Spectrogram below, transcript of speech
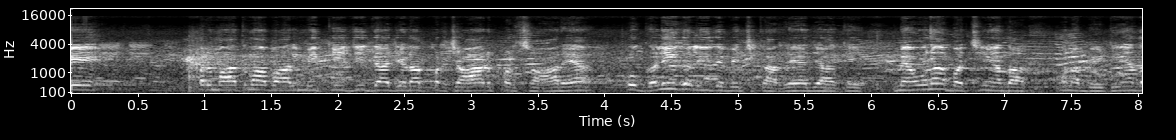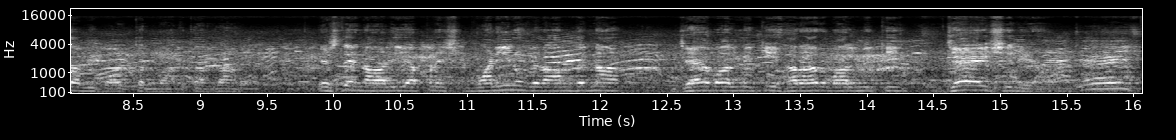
ਪਰਮਾਤਮਾ ਵਾਲਮੀਕੀ ਜੀ ਦਾ ਜਿਹੜਾ ਪ੍ਰਚਾਰ ਪ੍ਰਸਾਰ ਆ, ਉਹ ਗਲੀ ਗਲੀ ਦੇ ਵਿੱਚ ਕਰ ਰਿਹਾ ਜਾ ਕੇ। ਮੈਂ ਉਹਨਾਂ ਬੱਚੀਆਂ ਦਾ, ਉਹਨਾਂ ਬੇਟੀਆਂ ਦਾ ਵੀ ਬਹੁਤ ਧੰਨਵਾਦ ਕਰਦਾ ਇਸ ਦੇ ਨਾਲ ਹੀ ਆਪਣੇ ਬਾਣੀ ਨੂੰ ਵਿਰਾਮ ਦਿੰਦਾ ਜੈ ਵਾਲਮੀਕੀ, ਹਰ ਹਰ ਵਾਲਮੀਕੀ, ਜੈ ਸ਼੍ਰੀ ਰਾਮ।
